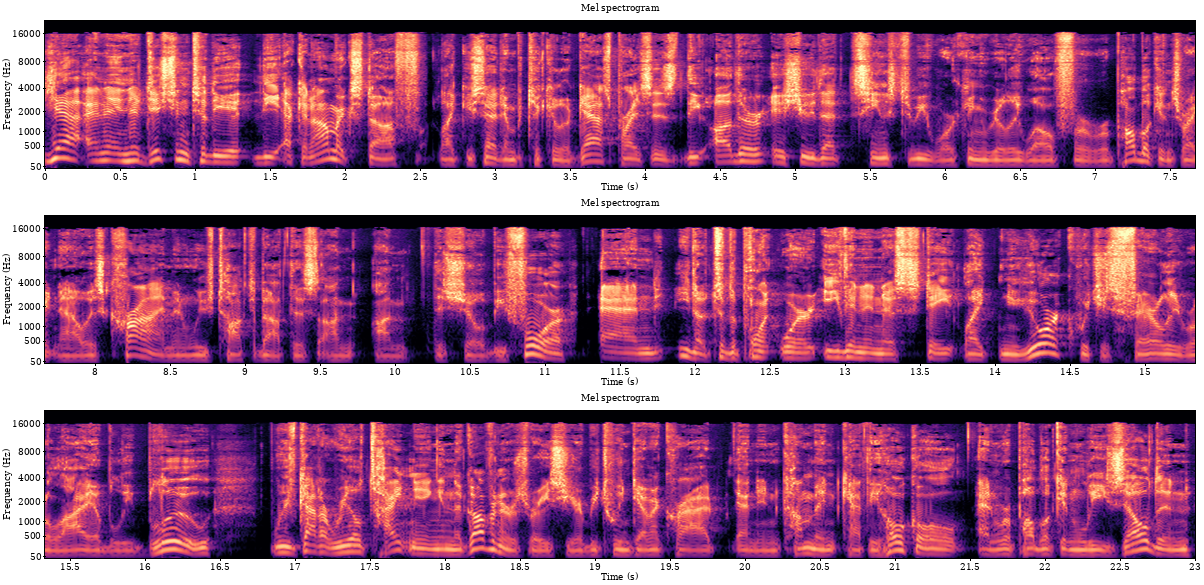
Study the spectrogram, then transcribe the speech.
Yeah, and in addition to the the economic stuff, like you said, in particular gas prices, the other issue that seems to be working really well for Republicans right now is crime, and we've talked about this on on this show before. And you know, to the point where even in a state like New York, which is fairly reliably blue, we've got a real tightening in the governor's race here between Democrat and incumbent Kathy Hochul and Republican Lee Zeldin,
